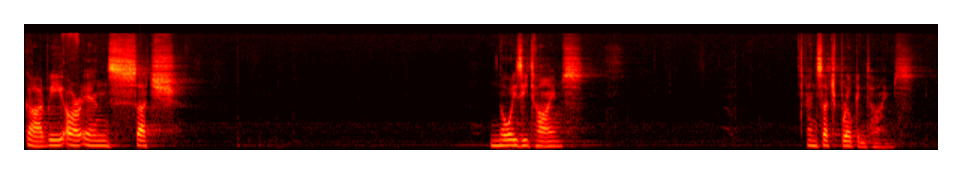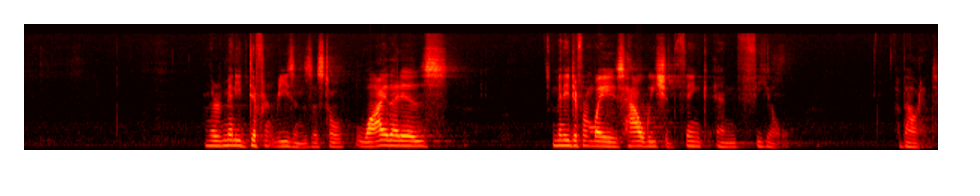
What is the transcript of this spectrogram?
God, we are in such noisy times and such broken times. And there are many different reasons as to why that is, many different ways how we should think and feel about it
